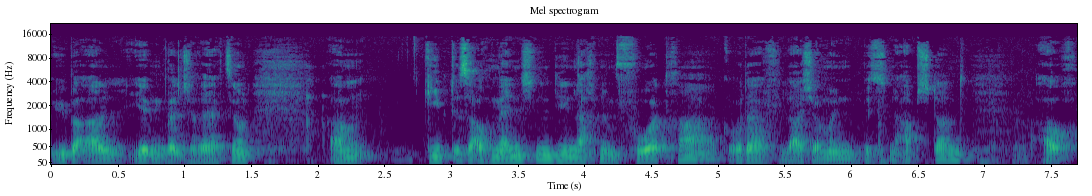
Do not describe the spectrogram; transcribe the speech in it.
überall irgendwelche Reaktionen. Ähm, gibt es auch Menschen, die nach einem Vortrag oder vielleicht auch mit ein bisschen Abstand auch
